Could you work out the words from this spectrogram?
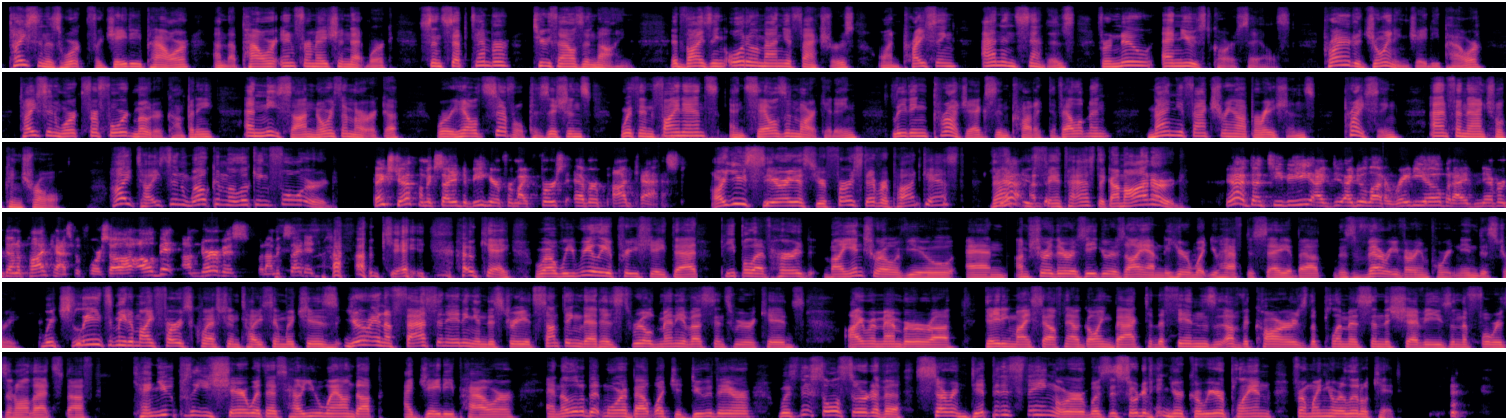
Tyson has worked for JD Power and the Power Information Network since September 2009, advising auto manufacturers on pricing and incentives for new and used car sales. Prior to joining JD Power, Tyson worked for Ford Motor Company and Nissan North America, where he held several positions within finance and sales and marketing, leading projects in product development, manufacturing operations, pricing, and financial control. Hi, Tyson. Welcome to Looking Forward. Thanks, Jeff. I'm excited to be here for my first ever podcast. Are you serious? Your first ever podcast? That yeah, is fantastic. I'm honored. Yeah, I've done TV. I do I do a lot of radio, but I've never done a podcast before. So I'll admit I'm nervous, but I'm excited. okay. Okay. Well, we really appreciate that. People have heard my intro of you, and I'm sure they're as eager as I am to hear what you have to say about this very, very important industry. Which leads me to my first question, Tyson, which is you're in a fascinating industry. It's something that has thrilled many of us since we were kids. I remember uh, dating myself now, going back to the fins of the cars, the Plymouths and the Chevys and the Fords and all that stuff. Can you please share with us how you wound up at JD Power and a little bit more about what you do there? Was this all sort of a serendipitous thing, or was this sort of in your career plan from when you were a little kid?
